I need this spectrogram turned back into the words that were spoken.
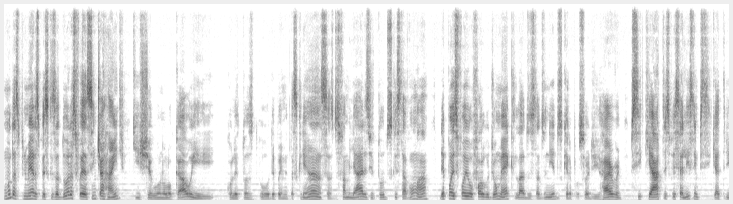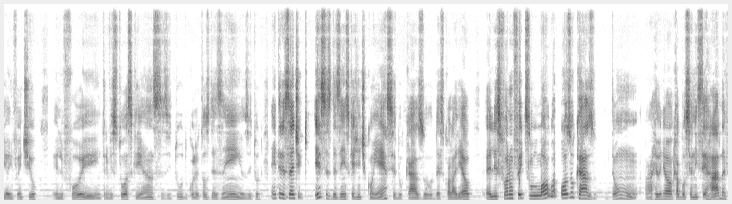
Uma das primeiras pesquisadoras foi a Cynthia Hind, que chegou no local e coletou o depoimento das crianças, dos familiares de todos que estavam lá. Depois foi o ufólogo John Mack, lá dos Estados Unidos, que era professor de Harvard, psiquiatra, especialista em psiquiatria infantil. Ele foi, entrevistou as crianças e tudo, coletou os desenhos e tudo. É interessante que esses desenhos que a gente conhece do caso da Escola Ariel, eles foram feitos logo após o caso. Então, a reunião acabou sendo encerrada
